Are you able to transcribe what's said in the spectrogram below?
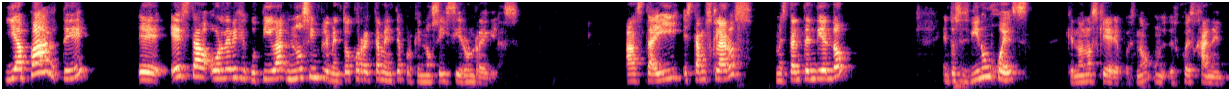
Y aparte, eh, esta orden ejecutiva no se implementó correctamente porque no se hicieron reglas. ¿Hasta ahí estamos claros? ¿Me está entendiendo? Entonces vino un juez que no nos quiere, pues, ¿no? El juez Hanen.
